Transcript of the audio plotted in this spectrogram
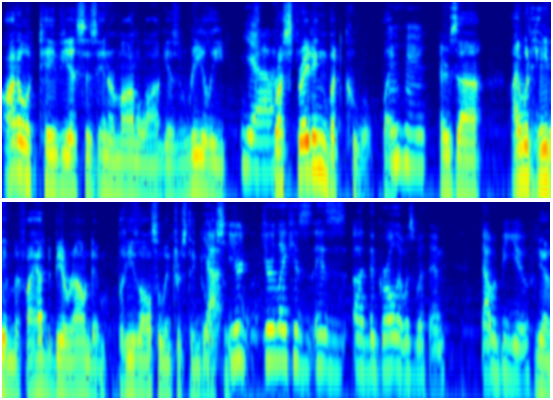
Otto Octavius's inner monologue is really Yeah. frustrating but cool. Like Mhm. there's a I would hate him if I had to be around him, but he's also interesting to Yeah, listen. to. you're you're like his his uh, the girl that was with him. That would be you. Yeah,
